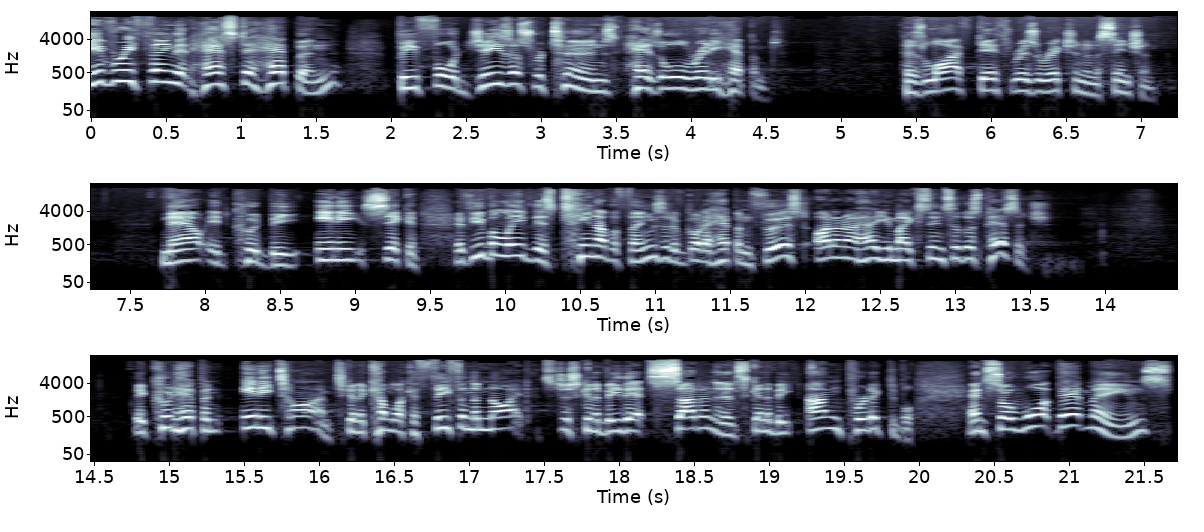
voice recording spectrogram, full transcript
Everything that has to happen before Jesus returns has already happened his life, death, resurrection, and ascension. Now it could be any second. If you believe there's 10 other things that have got to happen first, I don't know how you make sense of this passage. It could happen anytime. It's going to come like a thief in the night. It's just going to be that sudden and it's going to be unpredictable. And so, what that means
